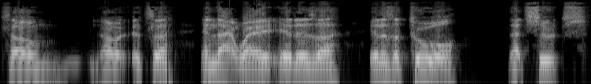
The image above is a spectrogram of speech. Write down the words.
So, you know, it's a, in that way, it is a, it is a tool that suits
